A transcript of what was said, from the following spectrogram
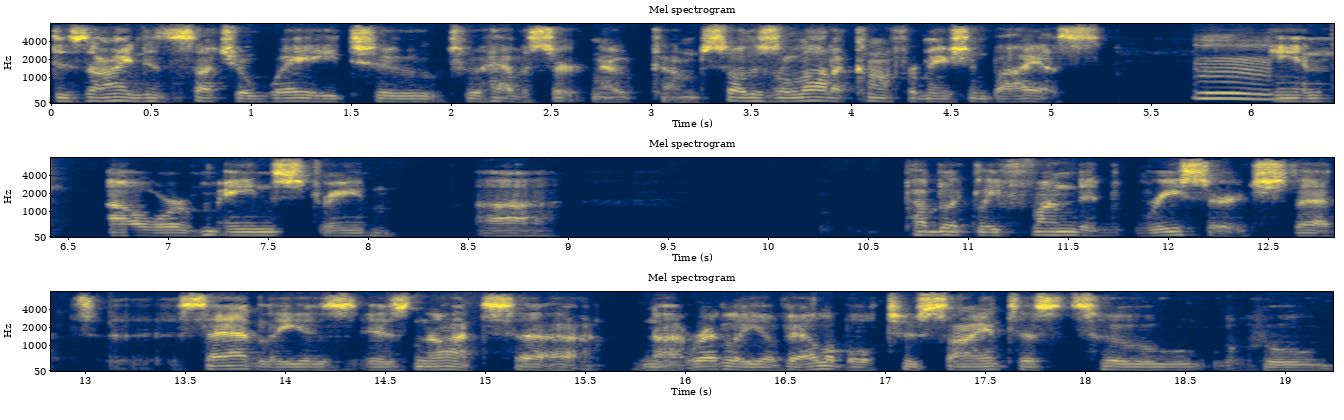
designed in such a way to to have a certain outcome. So there's a lot of confirmation bias mm. in our mainstream uh, publicly funded research that uh, sadly is is not uh, not readily available to scientists who who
